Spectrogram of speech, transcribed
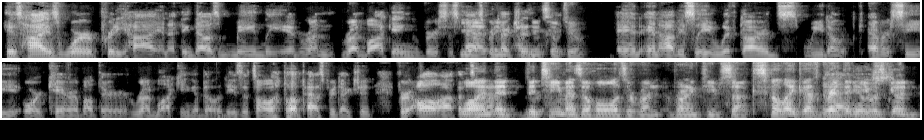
his highs were pretty high, and I think that was mainly in run run blocking versus pass yeah, I think, protection. I think so too and and obviously with guards we don't ever see or care about their run blocking abilities. It's all about pass protection for all offensive well and the, the team as a whole as a run running team sucks so like that's great yeah, that he was, was, good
